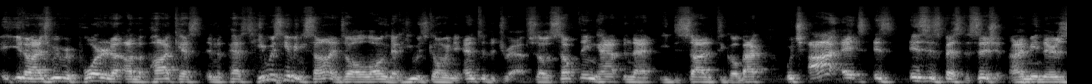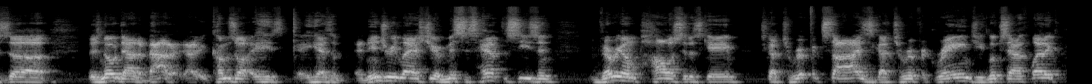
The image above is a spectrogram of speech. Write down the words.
you know, as we reported on the podcast in the past, he was giving signs all along that he was going to enter the draft. So something happened that he decided to go back, which I is is, is his best decision. I mean, there's uh, there's no doubt about it. It comes off he has a, an injury last year, misses half the season, very unpolished at this game. He's got terrific size, he's got terrific range, he looks athletic.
